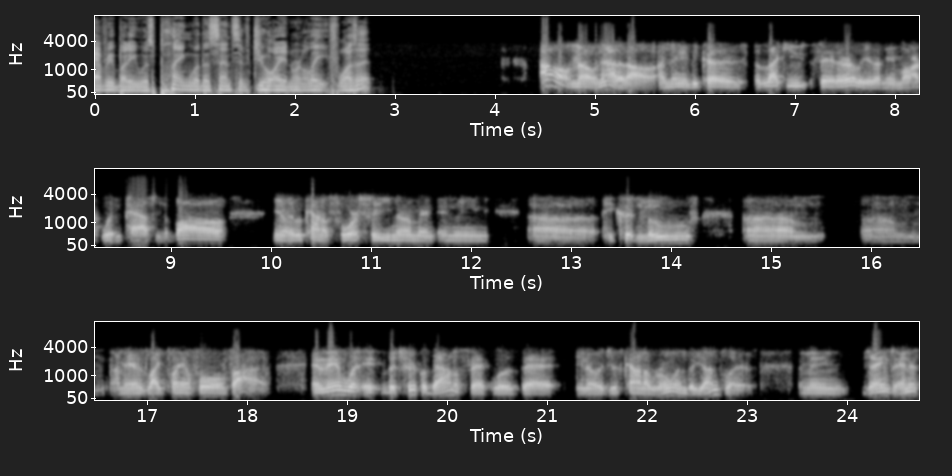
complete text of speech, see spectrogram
everybody was playing with a sense of joy and relief, was it? Oh no, not at all. I mean, because like you said earlier, I mean, Mark wouldn't pass him the ball. You know, they were kind of force feeding him, and, I mean, uh, he couldn't move. Um, um, I mean, it was like playing four and five. And then what it, the trickle down effect was that you know it just kind of ruined the young players. I mean, James Ennis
